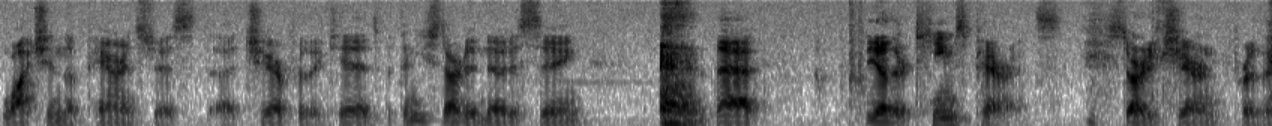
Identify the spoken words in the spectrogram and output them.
watching the parents just uh, cheer for the kids. But then you started noticing that the other team's parents started cheering for the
